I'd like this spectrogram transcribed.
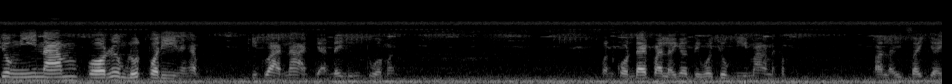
ช่วงนี้น้ำพอเริ่มลดพอดีนะครับ คิดว่าน่าจะได้ลุ้นตัวมั้งวันก่อนได้ปลาไหลก็ถือว่าโชคดีมากนะครับปลาไหลไซส์ใหญ่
